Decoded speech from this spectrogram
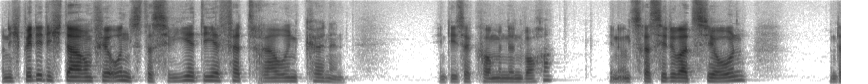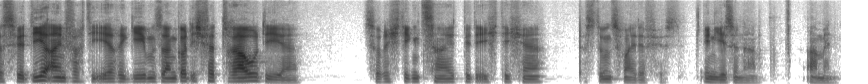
Und ich bitte dich darum für uns, dass wir dir vertrauen können in dieser kommenden Woche, in unserer Situation und dass wir dir einfach die Ehre geben und sagen, Gott, ich vertraue dir. Zur richtigen Zeit bitte ich dich, Herr, dass du uns weiterführst. In Jesu Namen. Amen.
